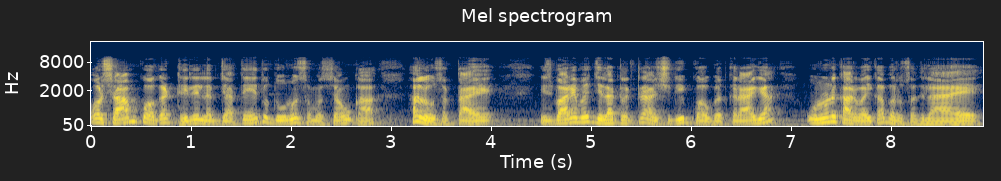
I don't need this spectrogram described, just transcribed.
और शाम को अगर ठेले लग जाते हैं तो दोनों समस्याओं का हल हो सकता है। इस बारे में जिला कलेक्टर अंशदीप को अवगत कराया गया, उन्होंने कार्रवाई का भरोसा दिलाया है।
